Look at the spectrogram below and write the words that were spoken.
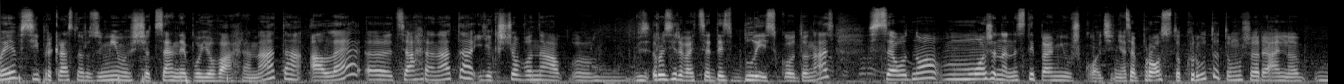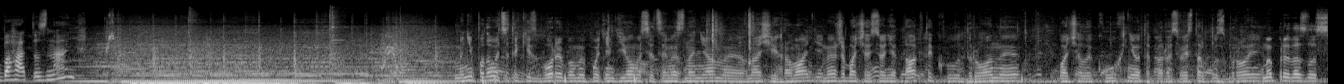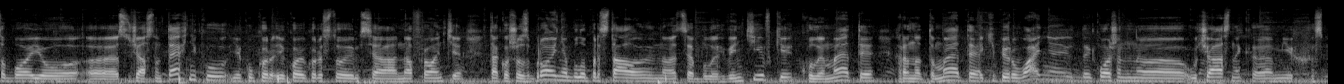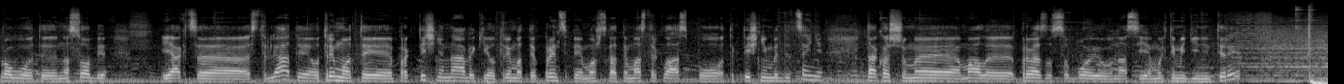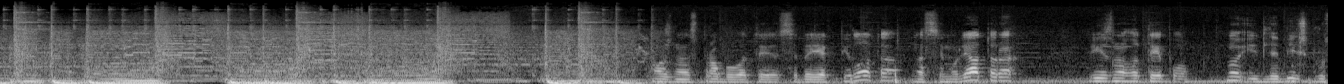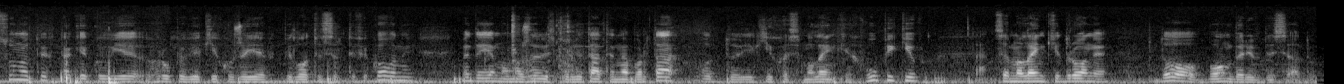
Ми всі прекрасно розуміємо, що це не бойова граната, але е, ця граната, якщо вона е, розірветься десь близько до нас, все одно може нанести певні ушкодження. Це просто круто, тому що реально багато знань. Мені подобаються такі збори, бо ми потім ділимося цими знаннями в нашій громаді. Ми вже бачили сьогодні тактику, дрони, бачили кухню, тепер ось виставку зброї. Ми привезли з собою е, сучасну техніку, яку якою користуємося на фронті. Також озброєння було представлено. Це були гвинтівки, кулемети, гранатомети, екіпірування, де кожен е, учасник е, міг спробувати на собі. Як це стріляти, отримати практичні навики, отримати, в принципі, можна сказати, мастер-клас по тактичній медицині. Також ми мали привезли з собою. У нас є мультимедійні тири. Можна спробувати себе як пілота на симуляторах різного типу. Ну і для більш просунутих, так як є групи, в яких вже є пілоти сертифіковані, ми даємо можливість політати на бортах від якихось маленьких вупіків, це маленькі дрони, до бомберів десяток.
